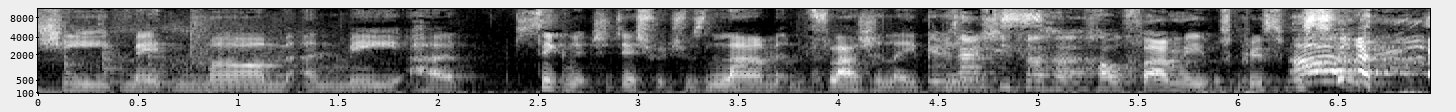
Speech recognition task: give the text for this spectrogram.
she made mum and me her signature dish, which was lamb and flageolet It was actually for her whole family. It was Christmas. Oh.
